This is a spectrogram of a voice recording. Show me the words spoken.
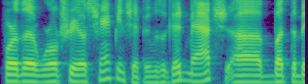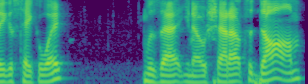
for the World Trios Championship. It was a good match, uh but the biggest takeaway was that, you know, shout out to Dom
